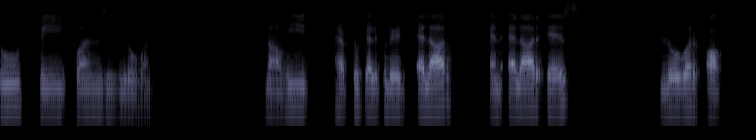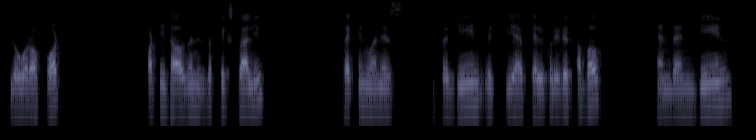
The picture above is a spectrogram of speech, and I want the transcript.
23101 now we have to calculate lr and lr is lower of lower of what 40,000 is the fixed value. Second one is the gain which we have calculated above and then gain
